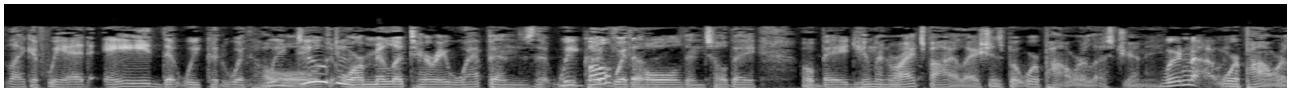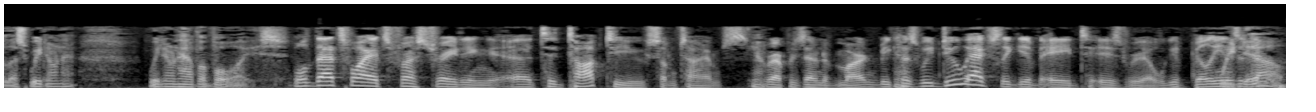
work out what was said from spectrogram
like if we had aid that we could withhold, do do- or military weapons that we, We could both do. withhold until they obeyed human rights violations. But we're powerless, Jimmy. We're not- We're powerless. We don't have. We don't have a voice. Well, that's why it's frustrating uh, to talk to you sometimes, Yeah. Representative Martin, because we do actually give aid to Israel. We give billions We of dollars.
